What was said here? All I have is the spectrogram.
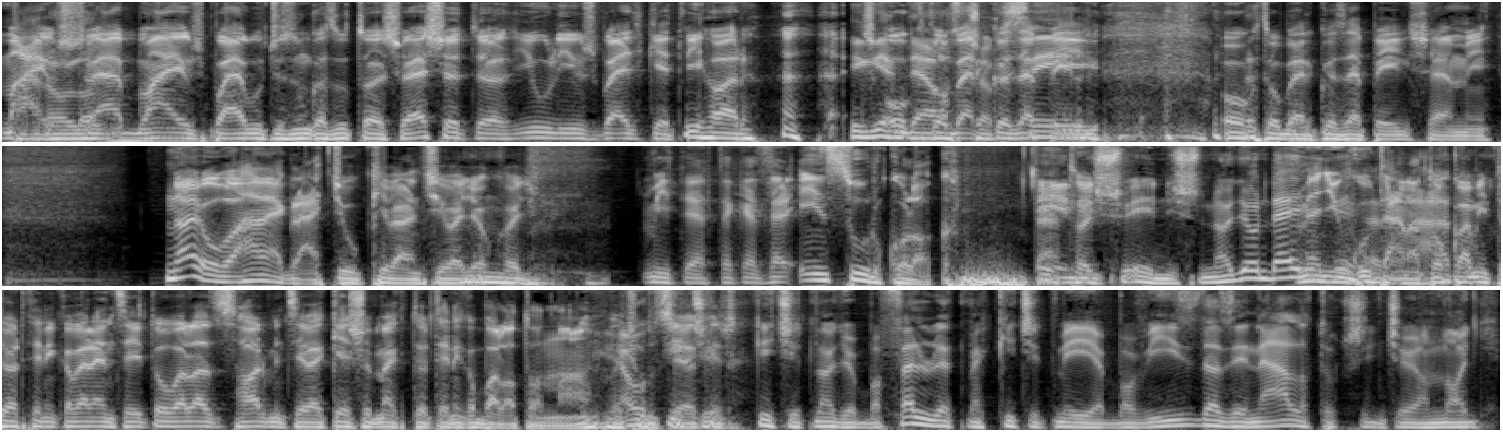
Májusban, el, májusban elbúcsúzunk az utolsó esőtől, júliusban egy-két vihar, Igen, de október közepéig, október közepéig semmi. Na jó van, hát meglátjuk, kíváncsi vagyok, hogy mit értek ezzel. Én szurkolok. Tehát, Én hogy is, én is nagyon, de... Menjünk utánatok, ami történik a Velencei tóval, az 30 évvel később megtörténik a Balatonnal. Ja, ott 20 évvel kicsit, később. kicsit nagyobb a felület, meg kicsit mélyebb a víz, de azért nálatok sincs olyan nagy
